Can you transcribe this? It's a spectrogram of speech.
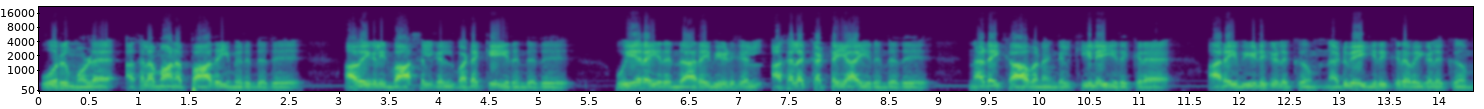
ஒரு முழ அகலமான பாதையும் இருந்தது. அவைகளின் வாசல்கள் வடக்கே இருந்தது. உயர இருந்த அறை வீடுகள் அகலக்கட்டையாயிருந்தது நடை காவணங்கள் கீழே இருக்கிற அறை வீடுகளுக்கும் நடுவே இருக்கிறவைகளுக்கும்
